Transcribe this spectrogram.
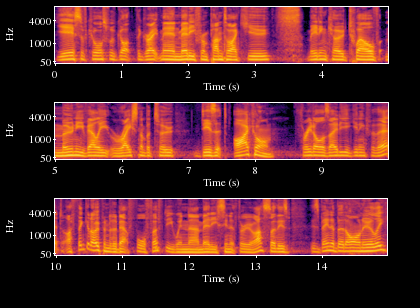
Yes, of course, we've got the great man Matty from Punt IQ, meeting code 12, Moonee Valley race number two, Desert Icon. $3.80 you're getting for that. I think it opened at about 450 when uh, Maddie sent it through to us. So there's there's been a bit on early,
